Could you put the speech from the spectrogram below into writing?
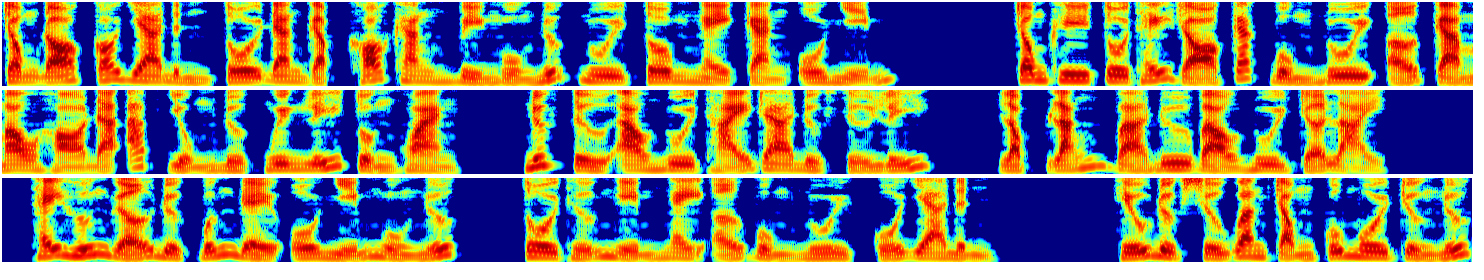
trong đó có gia đình tôi đang gặp khó khăn vì nguồn nước nuôi tôm ngày càng ô nhiễm. Trong khi tôi thấy rõ các vùng nuôi ở Cà Mau họ đã áp dụng được nguyên lý tuần hoàn, nước từ ao nuôi thải ra được xử lý, lọc lắng và đưa vào nuôi trở lại. Thấy hướng gỡ được vấn đề ô nhiễm nguồn nước, tôi thử nghiệm ngay ở vùng nuôi của gia đình. Hiểu được sự quan trọng của môi trường nước,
